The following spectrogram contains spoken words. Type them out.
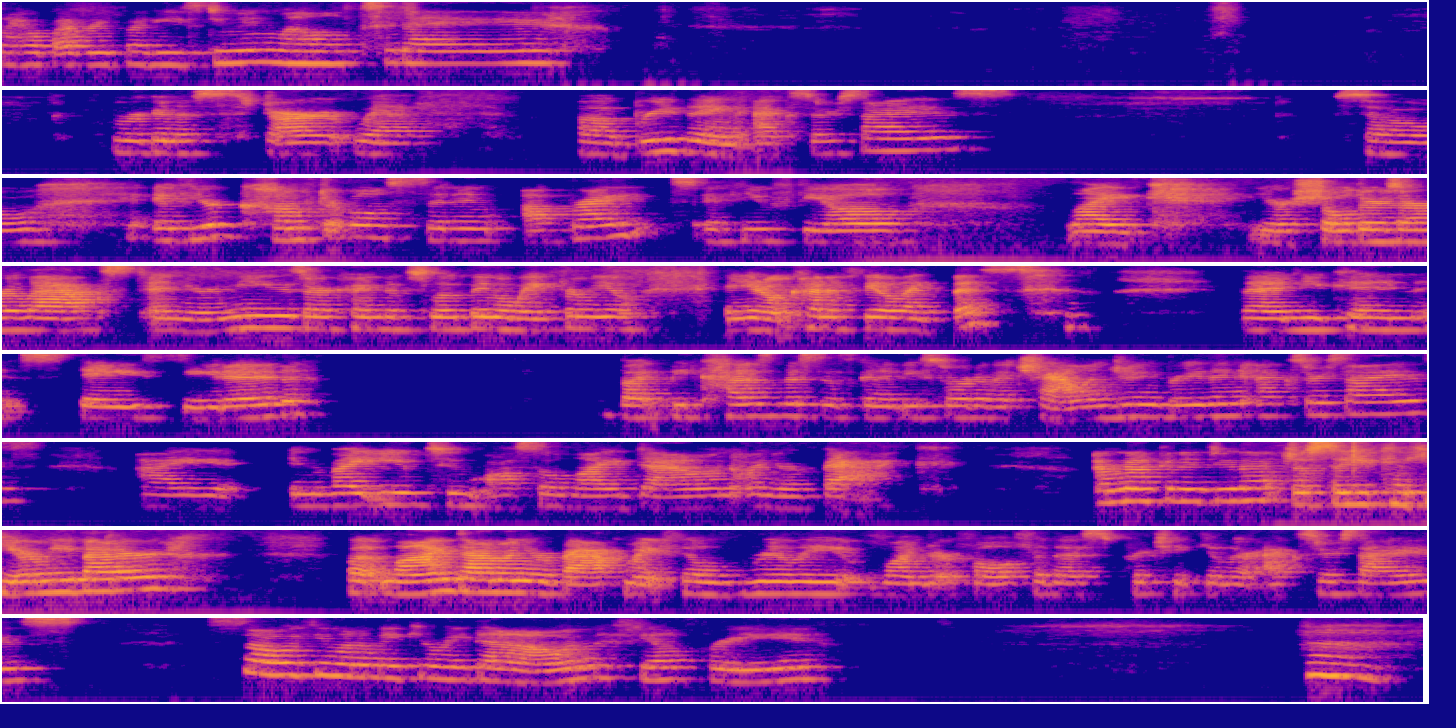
I hope everybody's doing well today. We're going to start with a breathing exercise. So, if you're comfortable sitting upright, if you feel like your shoulders are relaxed and your knees are kind of sloping away from you, and you don't kind of feel like this, then you can stay seated. But because this is going to be sort of a challenging breathing exercise, I invite you to also lie down on your back. I'm not going to do that just so you can hear me better, but lying down on your back might feel really wonderful for this particular exercise. So if you want to make your way down, feel free.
